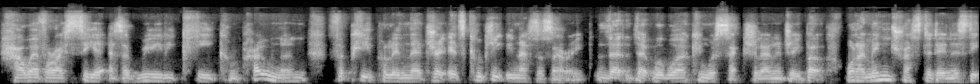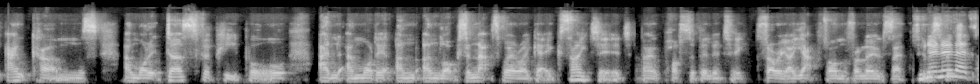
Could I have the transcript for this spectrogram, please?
However, I see it as a really key component for people in their, journey. it's completely necessary that, that we're working with sexual energy. But what I'm interested in is the outcomes and what it does for people and, and what it un- unlocks. And that's where I get excited about possibility. Sorry, I yapped on for loads there. No, no, that's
